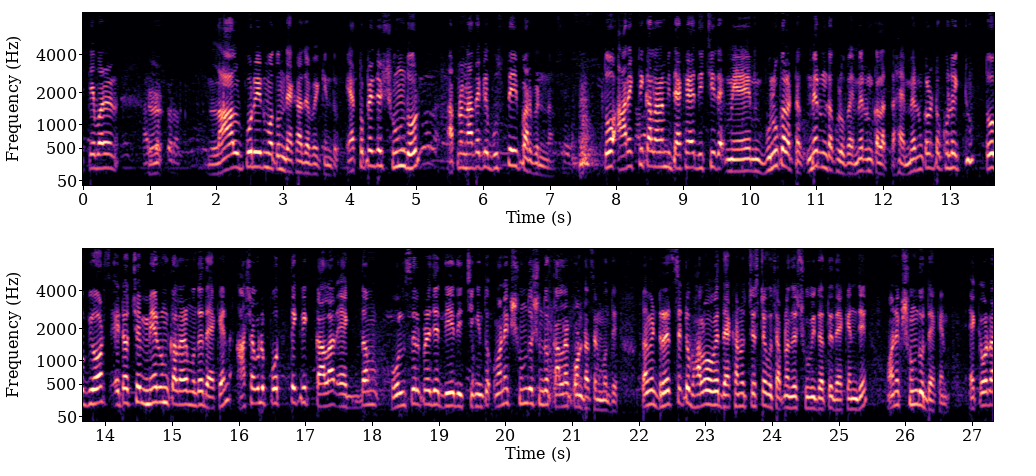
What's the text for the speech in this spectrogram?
একেবারে লাল পরীর মতন দেখা যাবে কিন্তু। এতটাই যে সুন্দর আপনার না দেখলে বুঝতেই পারবেন না। তো আরেকটি কালার আমি দেখাই দিচ্ছি ব্লু কালারটা মেরুনটা খুলো ভাই মেরুন কালারটা হ্যাঁ মেরুন কালারটা খুলে একটু। তো বিয়ার্স এটা হচ্ছে মেরুন কালারের মধ্যে দেখেন, আশা করি প্রত্যেকটি কালার একদম হোলসেল প্রাইজে দিয়ে দিচ্ছি, কিন্তু অনেক সুন্দর সুন্দর কালার কন্ট্রাস্টের মধ্যে। তো আমি ড্রেসটা একটু ভালোভাবে দেখানোর চেষ্টা করছি, আপনাদের সুবিধাতে দেখেন যে অনেক সুন্দর দেখেন। একেবারে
